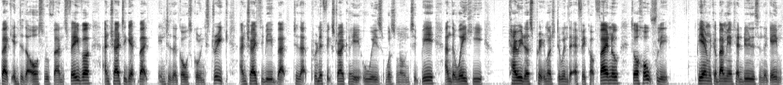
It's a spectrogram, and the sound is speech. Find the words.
back into the Arsenal fans' favour and try to get back into the goal scoring streak and try to be back to that prolific striker he always was known to be and the way he carried us pretty much to win the FA Cup final. So hopefully Pierre-Emerick Aubameyang can do this in the game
